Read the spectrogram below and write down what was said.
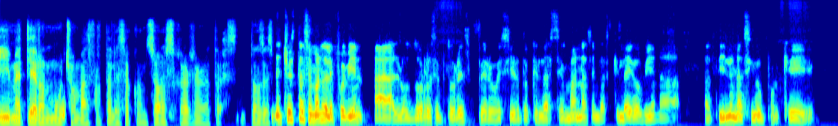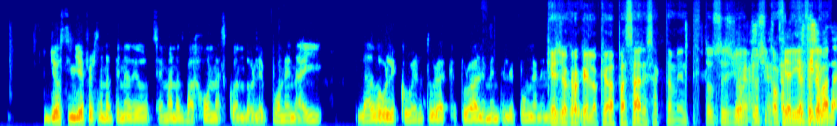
Y metieron mucho más fortaleza con Sauce Gardner atrás. Entonces, De hecho, esta semana le fue bien a los dos receptores, pero es cierto que las semanas en las que le ha ido bien a, a Thielen ha sido porque Justin Jefferson ha tenido semanas bajonas cuando le ponen ahí la doble cobertura que probablemente le pongan en Que es este yo creo que lo que va a pasar exactamente. Entonces yo, yo sí esta- confiaría en esta Thielen. semana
